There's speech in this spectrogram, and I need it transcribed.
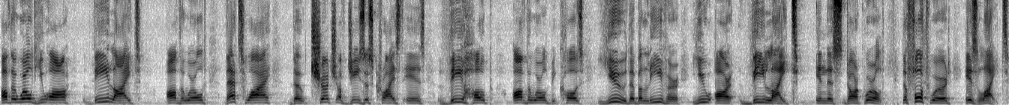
of the world, you are the light of the world. That's why the church of Jesus Christ is the hope of the world because you, the believer, you are the light in this dark world. The fourth word is light.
